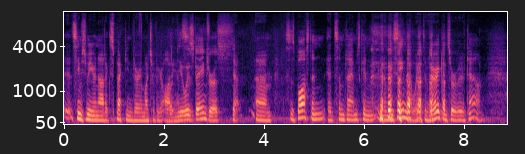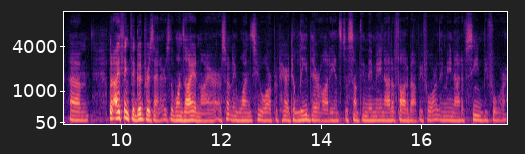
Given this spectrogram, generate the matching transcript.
it seems to me you're not expecting very much of your Well, audience. new is dangerous. yeah. Um, this is Boston. It sometimes can you know, be seen that way. It's a very conservative town. Um, But I think the good presenters, the ones I admire, are certainly ones who are prepared to lead their audience to something they may not have thought about before, they may not have seen before.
